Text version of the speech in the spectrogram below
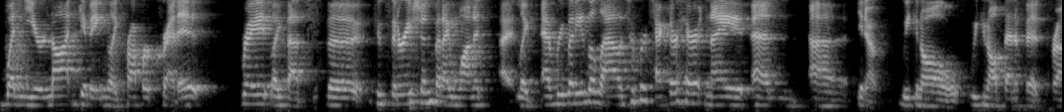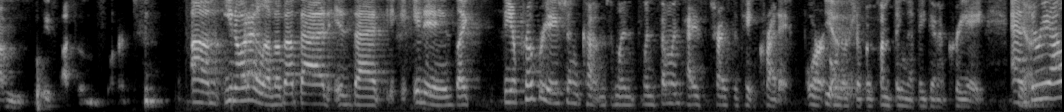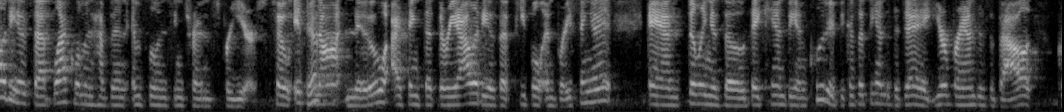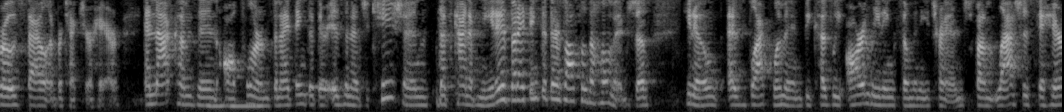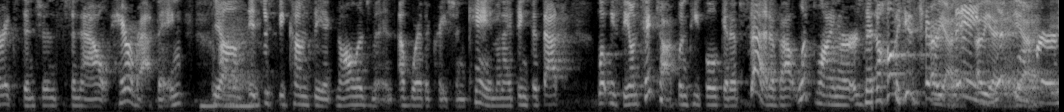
when you're not giving like proper credit right? Like that's the consideration but i wanted like everybody is allowed to protect their hair at night and uh, you know we can all we can all benefit from these lessons learned Um, you know what I love about that is that it is like the appropriation comes when when someone tries tries to take credit or yeah. ownership of something that they didn't create. And yeah. the reality is that black women have been influencing trends for years. So it's yeah. not new. I think that the reality is that people embracing it and feeling as though they can be included because at the end of the day, your brand is about grow, style, and protect your hair. And that comes in all forms. And I think that there is an education that's kind of needed, but I think that there's also the homage of, you know, as Black women, because we are leading so many trends from lashes to hair extensions to now hair wrapping, yeah. um, it just becomes the acknowledgement of where the creation came. And I think that that's what we see on TikTok when people get upset about lip liners and all these different oh, yeah. things, oh, yeah. lip yeah.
